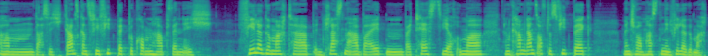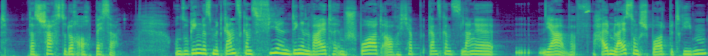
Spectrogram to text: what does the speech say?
ähm, dass ich ganz, ganz viel Feedback bekommen habe, wenn ich Fehler gemacht habe in Klassenarbeiten, bei Tests, wie auch immer, dann kam ganz oft das Feedback, Mensch, warum hast du den Fehler gemacht? Das schaffst du doch auch besser. Und so ging das mit ganz, ganz vielen Dingen weiter im Sport auch. Ich habe ganz, ganz lange, ja, halben Leistungssport betrieben.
